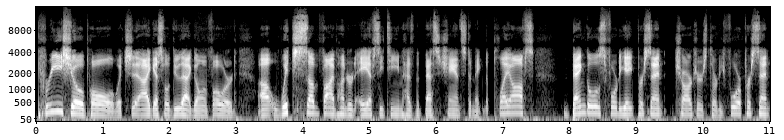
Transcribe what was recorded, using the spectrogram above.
pre-show poll, which uh, I guess we'll do that going forward. Uh, which sub 500 AFC team has the best chance to make the playoffs? Bengals 48%, Chargers 34%,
